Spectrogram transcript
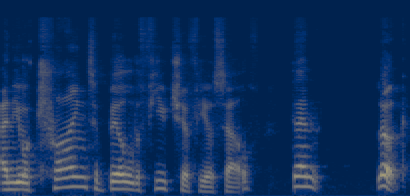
and you're trying to build a future for yourself, then look,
